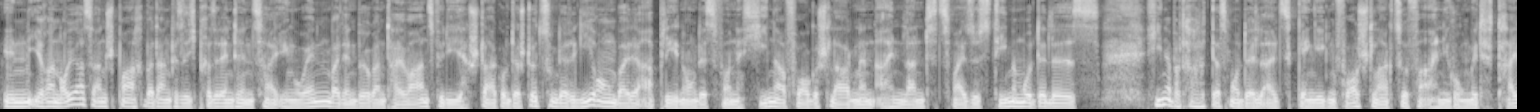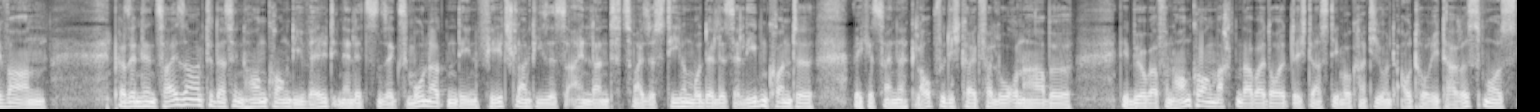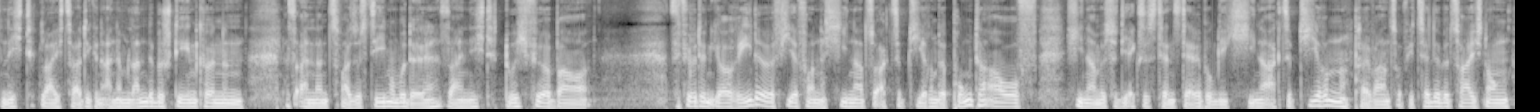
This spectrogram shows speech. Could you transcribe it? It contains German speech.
In ihrer Neujahrsansprache bedankte sich Präsidentin Tsai Ing-wen bei den Bürgern Taiwans für die starke Unterstützung der Regierung bei der Ablehnung des von China vorgeschlagenen Ein-Land-Zwei-Systeme-Modells. China betrachtet das Modell als gängigen Vorschlag zur Vereinigung mit Taiwan. Präsidentin Tsai sagte, dass in Hongkong die Welt in den letzten sechs Monaten den Fehlschlag dieses Ein-Land-Zwei-Systeme-Modells erleben konnte, welches seine Glaubwürdigkeit verloren habe. Die Bürger von Hongkong machten dabei deutlich, dass Demokratie und Autoritarismus nicht gleichzeitig in einem Lande bestehen können. Das Ein-Land-Zwei-Systeme-Modell sei nicht durchführbar. Sie führte in ihrer Rede vier von China zu akzeptierende Punkte auf. China müsse die Existenz der Republik China akzeptieren, Taiwans offizielle Bezeichnung.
